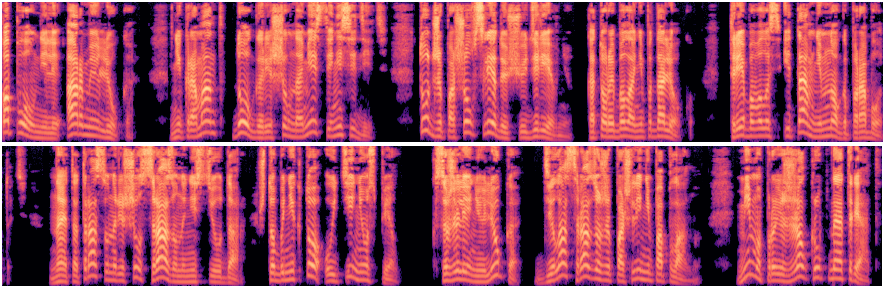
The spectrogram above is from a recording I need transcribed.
пополнили армию Люка. Некромант долго решил на месте не сидеть. Тут же пошел в следующую деревню, которая была неподалеку. Требовалось и там немного поработать. На этот раз он решил сразу нанести удар, чтобы никто уйти не успел. К сожалению Люка, дела сразу же пошли не по плану. Мимо проезжал крупный отряд,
